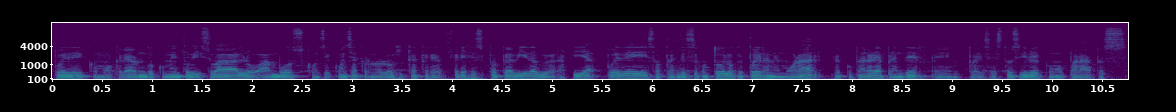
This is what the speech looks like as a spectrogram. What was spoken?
puede como crear un documento visual o ambos con secuencia cronológica que refleje su propia vida o biografía, puede sorprenderse con todo lo que puede rememorar, recuperar y aprender, eh, pues esto sirve como para pues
